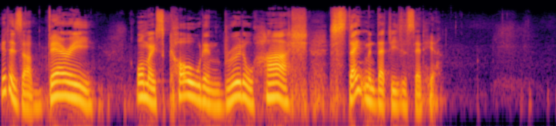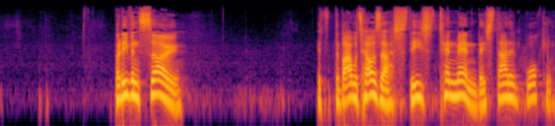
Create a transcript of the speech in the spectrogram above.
It is a very almost cold and brutal, harsh statement that Jesus said here. But even so, the Bible tells us these 10 men, they started walking.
